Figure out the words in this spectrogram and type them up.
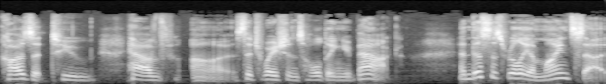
cause it to have uh, situations holding you back. And this is really a mindset.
